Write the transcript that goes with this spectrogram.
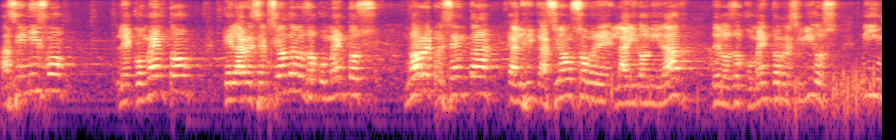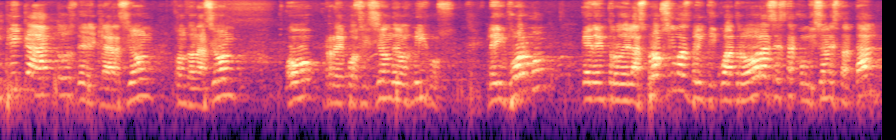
Asimismo, le comento que la recepción de los documentos no representa calificación sobre la idoneidad de los documentos recibidos, ni implica actos de declaración, condonación o reposición de los mismos. Le informo que dentro de las próximas 24 horas esta comisión estatal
